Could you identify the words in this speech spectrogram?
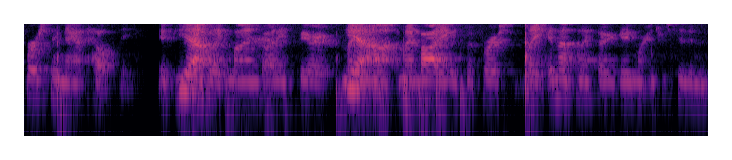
first thing that got healthy. If you Yeah. think like mind, body, spirit, my, Yeah. my, my body was the first like, and that's when I started getting more interested in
